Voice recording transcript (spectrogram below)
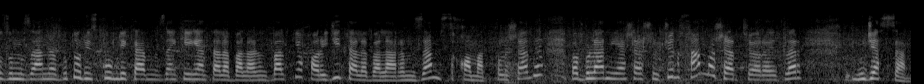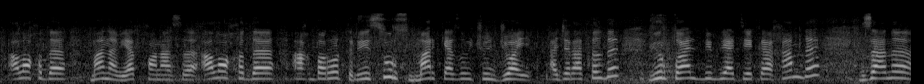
o'zimizni butun respublikamizdan kelgan talabalarimiz balki xorijiy talabalarimiz ham istiqomat qilishadi va bularni yashashi uchun hamma shart sharoitlar mujassam. Alohida ma'naviyat xonasi alohida axborot resurs markazi uchun joy ajratildi. Virtual biblioteka hamda bizani e,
